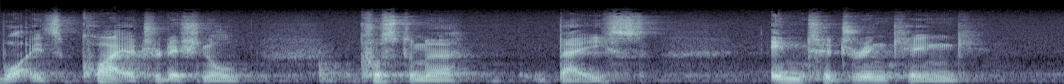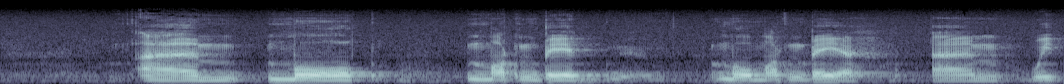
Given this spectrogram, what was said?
what is quite a traditional customer base into drinking um, more modern beer, more modern beer. Um, we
